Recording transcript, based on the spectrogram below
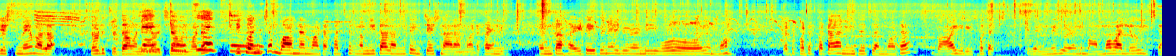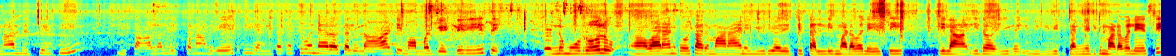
జస్ట్ మేము అలా తోట చూద్దామని ఇలా వచ్చామన్నమాట. ఇది కొంచెం బాగుంది అనమాట పచ్చగా మిగతాదంతా ఇంచేసినారనమాట పైన ఎంత హైట్ అయిపోయినాయి చూడండి. ఓ అమ్మా. పట పట పట నించొచ్చు అనమాట బాగా ఇరిగిపోతాయి. ఇవన్నీ చూడండి మా అమ్మ వాళ్ళు ఇత్తనాలు తెచ్చేసి ఈ సాళ్ళల్లో ఇత్తనాలు వేసి ఎంత కష్టపడినారో అసలు. నాటి మా అమ్మ గడ్డి తీసి రెండు మూడు రోజులు వారానికి ఒకసారి మా నాయన యూరియా తెచ్చి తల్లి మడవలేసి ఇలా ఇదో ఇవి ఇవి వీటికన్నిటికీ మడవలేసి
